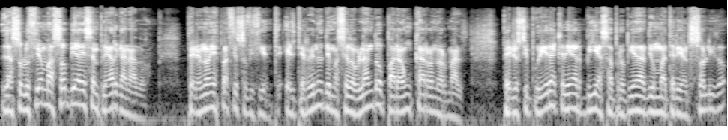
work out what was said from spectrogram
La solución más obvia es emplear ganado, pero no hay espacio suficiente. El terreno es demasiado blando para un carro normal, pero si pudiera crear vías apropiadas de un material sólido,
